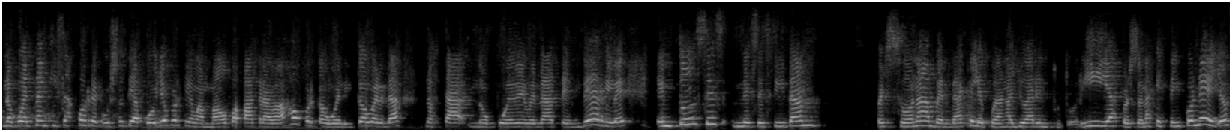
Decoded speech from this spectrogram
no cuentan quizás con recursos de apoyo porque mamá o papá trabaja o porque abuelito ¿verdad? no, está, no puede ¿verdad? atenderle. Entonces necesitan personas, ¿verdad?, que le puedan ayudar en tutorías, personas que estén con ellos.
